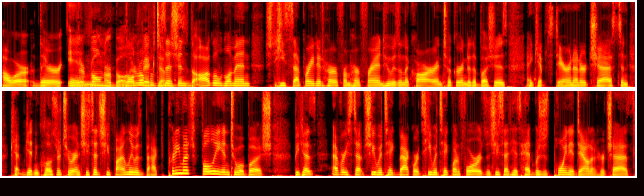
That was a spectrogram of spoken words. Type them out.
are they're in They're vulnerable. They're vulnerable positions. The ogled woman, he separated her from her friend who was in the car and took her into the bushes and kept staring at her chest and kept getting closer to her. And she said she finally was backed pretty much fully into a bush because every step she would take backwards, he would take one forwards. And she said his head was just pointed down at her chest,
